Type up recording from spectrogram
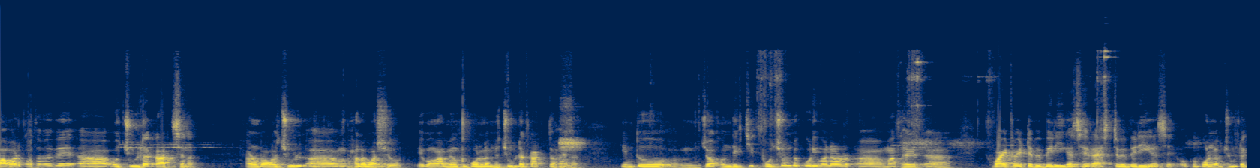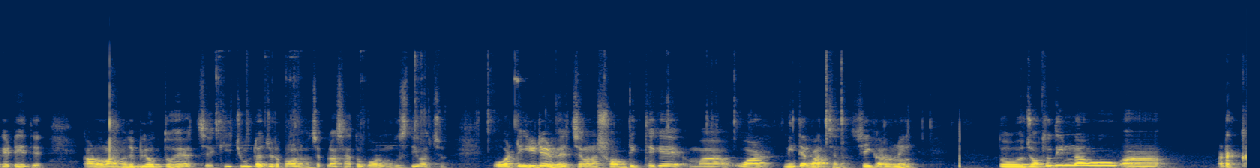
বাবার কথা ভেবে ও চুলটা কাটছে না। কারণ বাবা চুল ভালোবাসে এবং আমি ওকে বললাম যে, চুলটা কাটতে হয় না। কিন্তু যখন দেখছি প্রচণ্ড পরিমাণে ওর মাথায় হোয়াইট হোয়াইট টাইপে বেরিয়ে গেছে র্যাশ টাইপে বেরিয়ে গেছে। ওকে বললাম চুলটা কেটে দিতে, কারণ ও মাঝে মাঝে বিরক্ত হয়ে যাচ্ছে কি চুলটার জন্য প্রবলেম হচ্ছে প্লাস এত গরম, বুঝতেই পারছ। ও একটা ইরিটেট হয়ে যাচ্ছে মানে সব দিক থেকে ও আর নিতে পারছে না। সেই কারণেই তো যতদিন না ও একটা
